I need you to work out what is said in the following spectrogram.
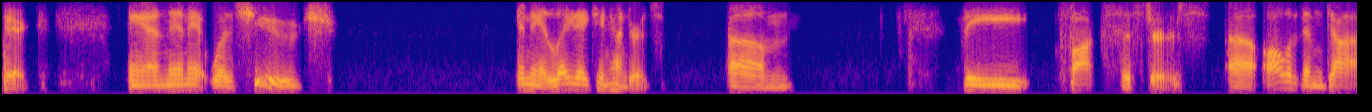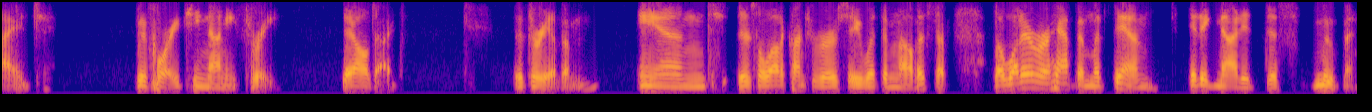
big, and then it was huge in the late 1800s. Um, the Fox sisters, uh, all of them died before 1893. They all died, the three of them and there's a lot of controversy with them and all this stuff. But whatever happened with them, it ignited this movement.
